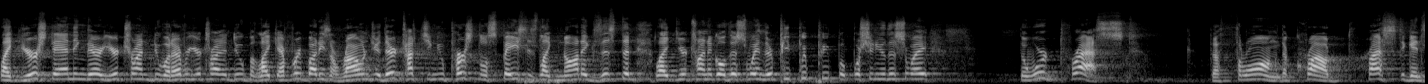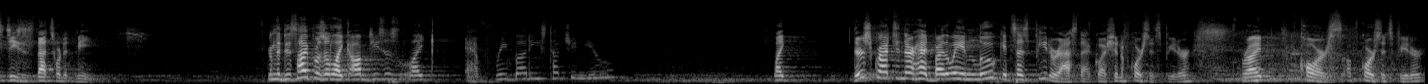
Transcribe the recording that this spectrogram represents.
like you're standing there, you're trying to do whatever you're trying to do, but like everybody's around you, they're touching you. Personal space is like non existent, like you're trying to go this way and there are people, people pushing you this way. The word pressed the throng, the crowd pressed against Jesus. That's what it means. And the disciples are like, um, Jesus, like everybody's touching you? Like they're scratching their head. By the way, in Luke, it says Peter asked that question. Of course it's Peter, right? Of course, of course it's Peter.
